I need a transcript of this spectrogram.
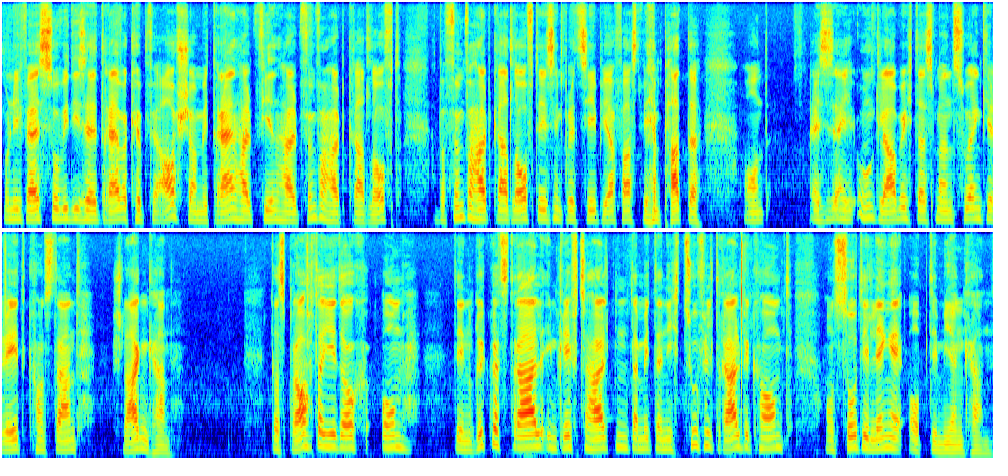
und ich weiß so, wie diese Treiberköpfe ausschauen mit 3,5, 4,5, 5,5 Grad Loft. Aber 5,5 Grad Loft ist im Prinzip ja fast wie ein Putter. Und es ist eigentlich unglaublich, dass man so ein Gerät konstant schlagen kann. Das braucht er jedoch, um den Rückwärtsdrall im Griff zu halten, damit er nicht zu viel Drahl bekommt und so die Länge optimieren kann.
